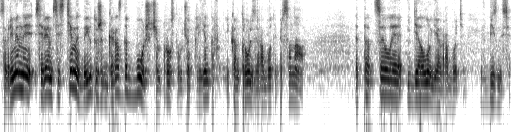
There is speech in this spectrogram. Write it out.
Современные CRM-системы дают уже гораздо больше, чем просто учет клиентов и контроль за работой персонала. Это целая идеология в работе, в бизнесе.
